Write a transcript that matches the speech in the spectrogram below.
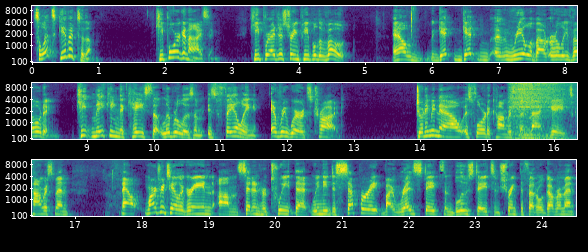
So let's give it to them. Keep organizing. Keep registering people to vote. And I'll get, get uh, real about early voting. Keep making the case that liberalism is failing everywhere it's tried. Joining me now is Florida Congressman Matt Gaetz. Congressman, now, Marjorie Taylor Greene um, said in her tweet that we need to separate by red states and blue states and shrink the federal government.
